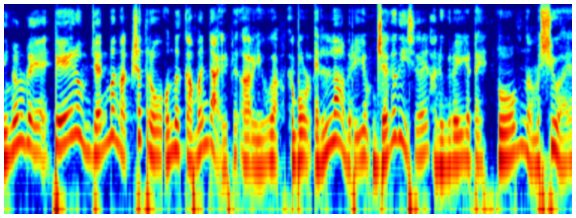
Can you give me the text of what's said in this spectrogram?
നിങ്ങളുടെ പേരും ജന്മ നക്ഷത്രവും ഒന്ന് കമന്റ് ആയിട്ട് അറിയുക. അപ്പോൾ എല്ലാവരെയും ജഗദീശ്വരൻ അനുഗ്രഹിക്കട്ടെ. ഓം നമശിവായ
